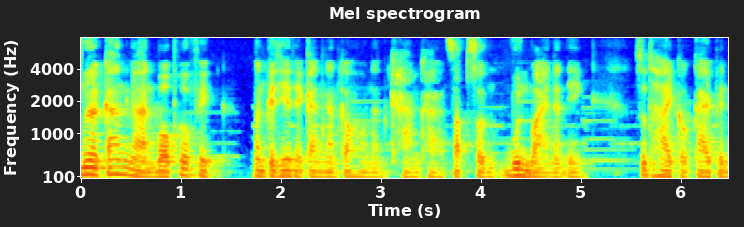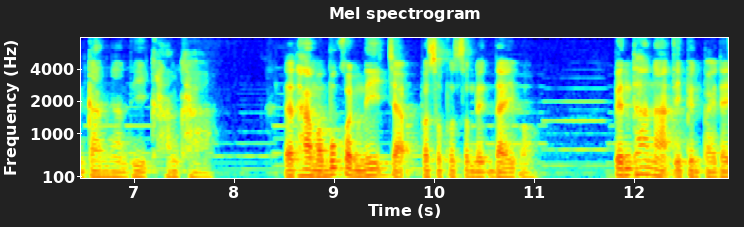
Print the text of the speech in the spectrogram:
มื่อการงานบ่เพอร์เฟกมันก็จะเฮ็ดให้การงานของเฮานั้นค้างคาสับสนวุ่นวายนั่นเอง สุดท้ายก็กลายเป็นการงานที่ค้างคาแต่ถามว่าบุคคลนี้จะประสบผลสำเร็จใดบ่ เป็นฐานะที่เป็นไปได้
